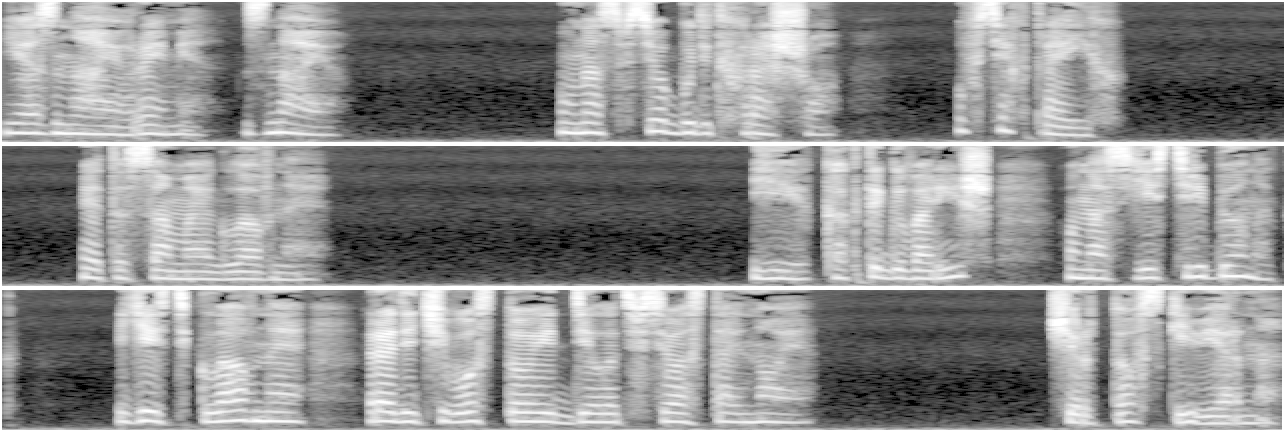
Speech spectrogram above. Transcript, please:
«Я знаю, Реми, знаю. У нас все будет хорошо. У всех троих. Это самое главное. И, как ты говоришь, у нас есть ребенок. Есть главное, ради чего стоит делать все остальное. Чертовски верно.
